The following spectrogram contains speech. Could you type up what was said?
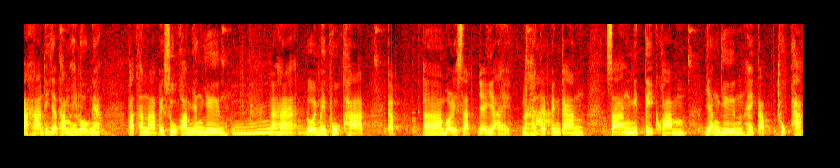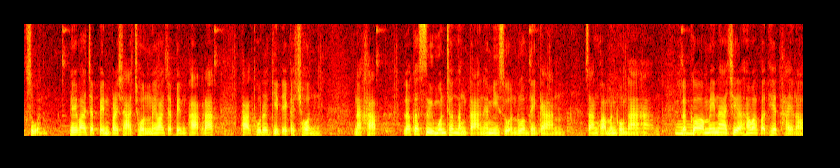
อาหารที่จะทำให้โลกเนี่ยพัฒนาไปสู่ความยั่งยืนอืมนะฮะโดยไม่ผูกขาดกับอ่าบริษัทใหญ่ๆนะฮะค่ะแต่เป็นการสร้างมิติความยั่งยืนให้กับทุกภาคส่วน ไม่ว่าจะเป็นประชาชน ไม่ว่าจะเป็นภาครัฐ ภาคธุรกิจเอกชนนะครับ แล้วก็สื่อมวลชนต่างๆเนี่ยมีส่วนร่วมในการสร้างความมั่นคงทางอาหาร แล้วก็ไม่น่าเชื่อครับว่าประเทศไทยเรา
